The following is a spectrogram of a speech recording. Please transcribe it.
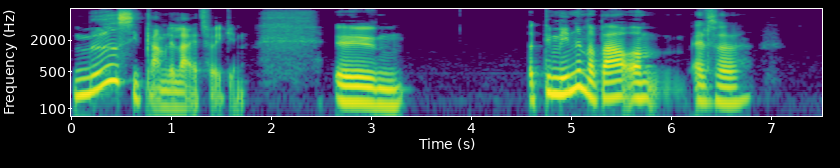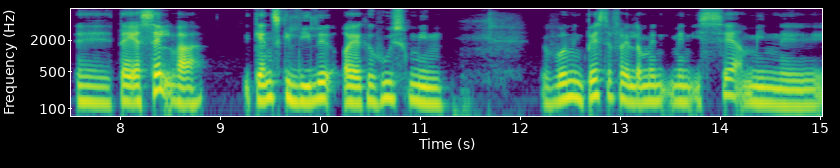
møde sit gamle legetøj igen. Øh, og det mindede mig bare om, altså, øh, da jeg selv var ganske lille, og jeg kan huske min, både mine bedsteforældre, men, men især min, øh,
